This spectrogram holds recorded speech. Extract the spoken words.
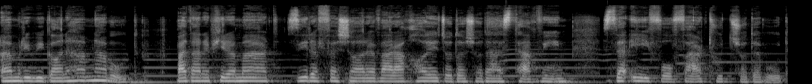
امری بیگانه هم نبود. بدن پیرمرد زیر فشار ورقهای جدا شده از تقویم ضعیف و فرتود شده بود.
